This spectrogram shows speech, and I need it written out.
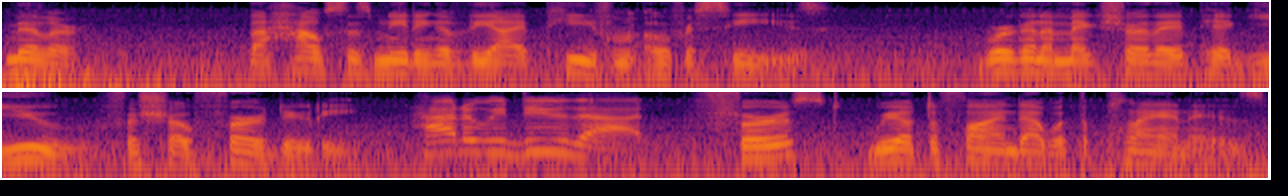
Miller, the house is meeting a VIP from overseas. We're gonna make sure they pick you for chauffeur duty. How do we do that? First, we have to find out what the plan is.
